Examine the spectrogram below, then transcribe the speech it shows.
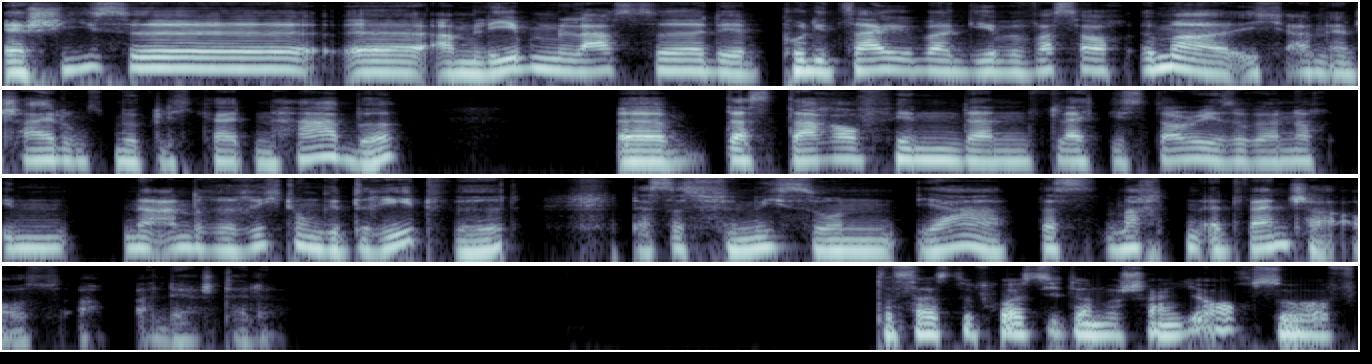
erschieße, äh, am Leben lasse, der Polizei übergebe, was auch immer ich an Entscheidungsmöglichkeiten habe, äh, dass daraufhin dann vielleicht die Story sogar noch in eine andere Richtung gedreht wird, das ist für mich so ein, ja, das macht ein Adventure aus, auch an der Stelle. Das heißt, du freust dich dann wahrscheinlich auch so auf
